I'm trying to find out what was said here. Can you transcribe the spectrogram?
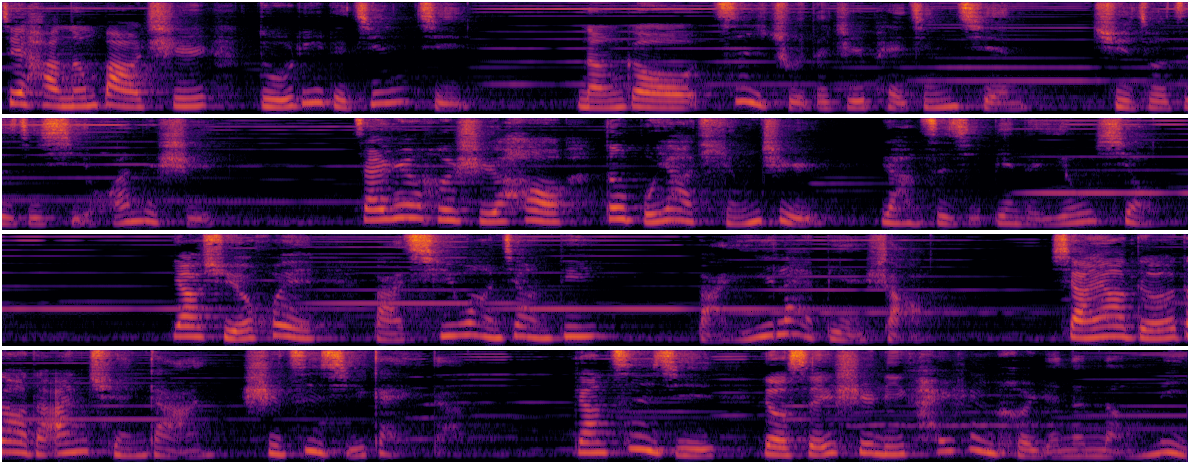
最好能保持独立的经济，能够自主的支配金钱，去做自己喜欢的事，在任何时候都不要停止，让自己变得优秀。要学会把期望降低，把依赖变少。想要得到的安全感是自己给的，让自己有随时离开任何人的能力。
